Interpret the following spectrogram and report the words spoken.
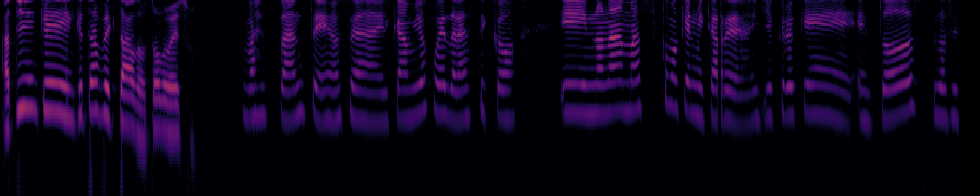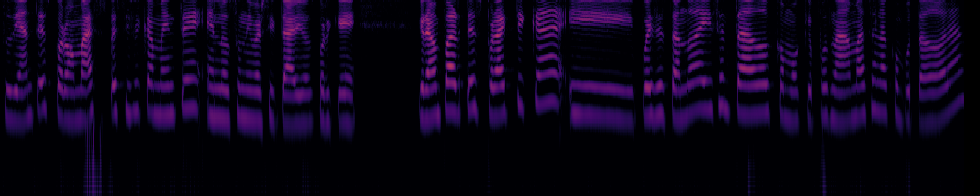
a ti en qué, en qué te ha afectado todo eso? Bastante, o sea, el cambio fue drástico. Y no nada más como que en mi carrera, yo creo que en todos los estudiantes, pero más específicamente en los universitarios, porque gran parte es práctica y pues estando ahí sentado como que pues nada más en la computadora,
